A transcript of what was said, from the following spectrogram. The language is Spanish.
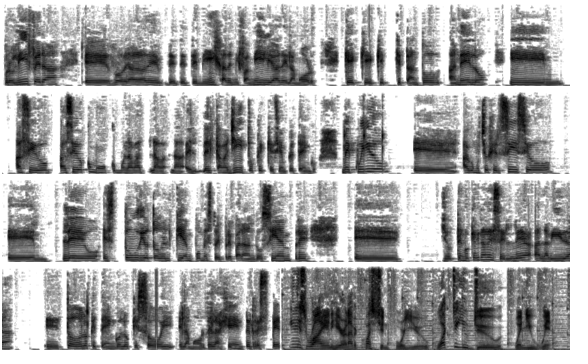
prolífera, eh, rodeada de, de- mi hija, de mi familia, del amor que, que- que- tanto anhelo y ha sido, ha sido como, como el caballito que, que siempre tengo. Me cuido, eh, hago mucho ejercicio, eh, leo, estudio todo el tiempo, me estoy preparando siempre. Eh, yo tengo que agradecerle a, la vida eh, todo lo que tengo, lo que soy, el amor de la gente, el respeto. It is Ryan here, and I have a question for you. What do you do when you win?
